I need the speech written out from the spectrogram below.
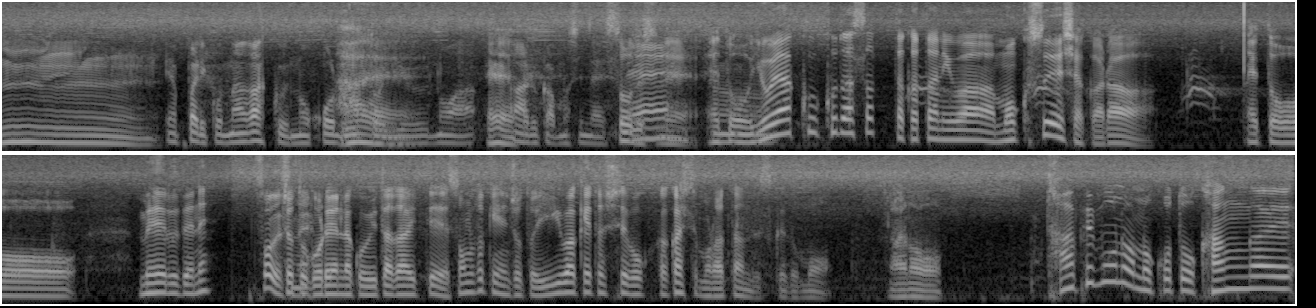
うーん。やっぱりこう長く残るとはいいうのはええあるかもしれないですね。そうですね。えっと、うん予約くださった方には木星社からえっとメールでね、そうですね。ちょっとご連絡をいただいて、その時にちょっと言い訳として僕書かせてもらったんですけども、あの食べ物のことを考え、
